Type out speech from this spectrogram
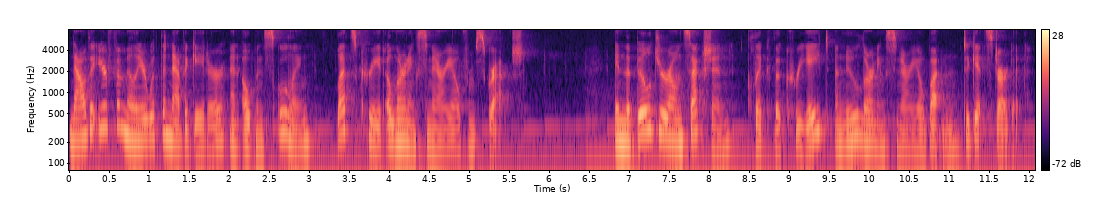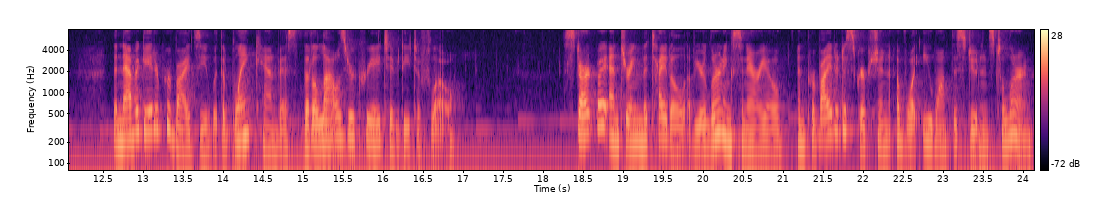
Now that you're familiar with the Navigator and Open Schooling, let's create a learning scenario from scratch. In the Build Your Own section, click the Create a New Learning Scenario button to get started. The Navigator provides you with a blank canvas that allows your creativity to flow. Start by entering the title of your learning scenario and provide a description of what you want the students to learn.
